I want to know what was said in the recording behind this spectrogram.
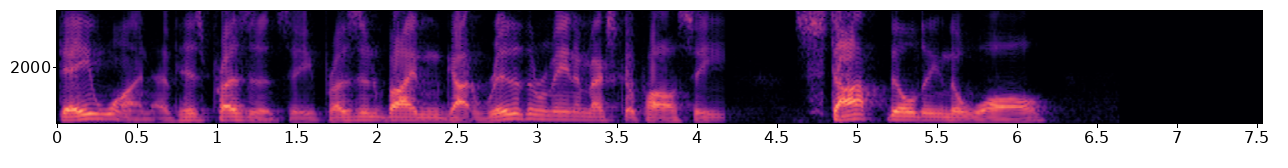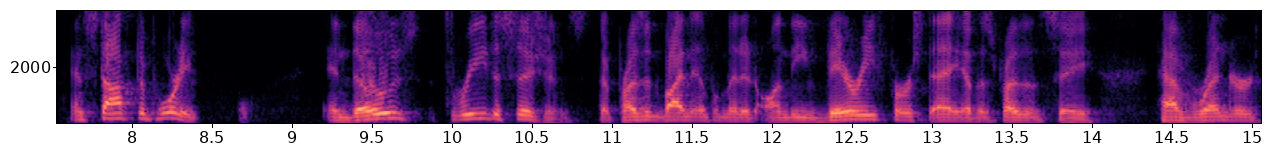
day one of his presidency, President Biden got rid of the Remain in Mexico policy, stopped building the wall, and stopped deporting people. And those three decisions that President Biden implemented on the very first day of his presidency have rendered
